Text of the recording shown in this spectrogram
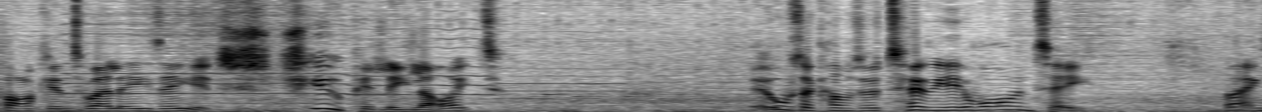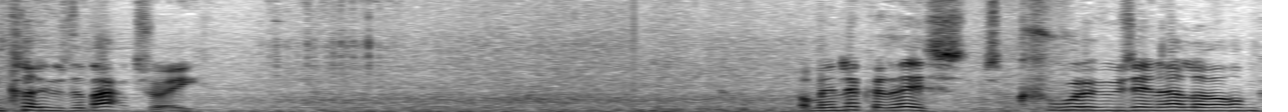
Parking's well easy, it's stupidly light. It also comes with a two year warranty. That includes the battery. I mean look at this, just cruising along.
